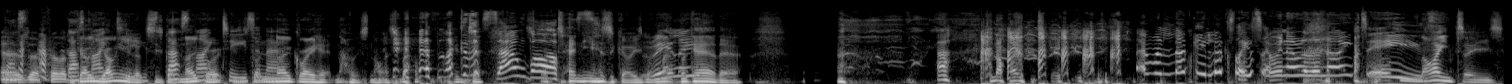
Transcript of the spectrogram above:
And that's, there's a Philip. How 90s. young he looks. He's got no 90s, gray, he's got no grey hair. No, it's not. It's about, Look at the soundbox. Ten years ago, he's got really? MacBook Air there. uh, 90s. Look, he looks like someone out of the 90s. 90s.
